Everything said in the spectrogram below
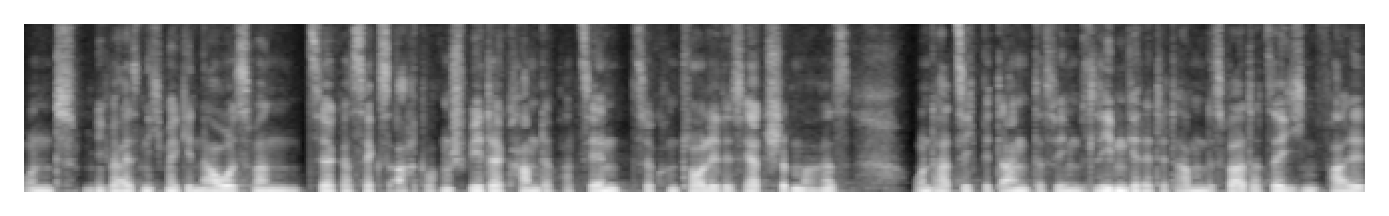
und ich weiß nicht mehr genau, es waren circa sechs, acht Wochen später kam der Patient zur Kontrolle des Herzschrittmachers und hat sich bedankt, dass wir ihm das Leben gerettet haben. Und das war tatsächlich ein Fall,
